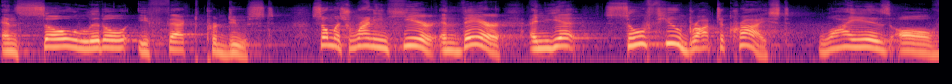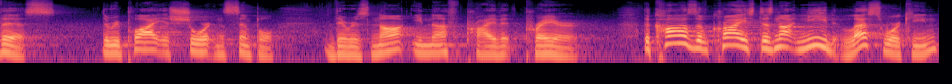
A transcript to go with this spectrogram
and so little effect produced so much running here and there, and yet so few brought to Christ. Why is all this? The reply is short and simple there is not enough private prayer. The cause of Christ does not need less working,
